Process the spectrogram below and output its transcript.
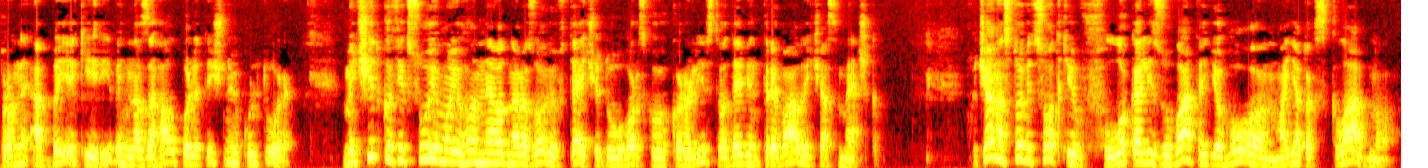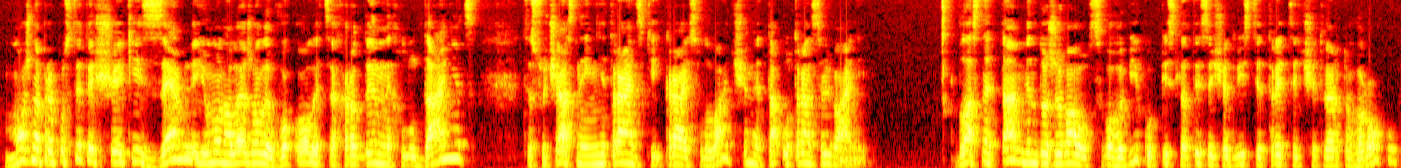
про неабиякий рівень на загал політичної культури. Ми чітко фіксуємо його неодноразові втечі до Угорського королівства, де він тривалий час мешкав. Хоча на 100% локалізувати його маєток складно, можна припустити, що якісь землі йому належали в околицях родинних Луданіць, це сучасний Нітранський край Словаччини та у Трансильванії. Власне, там він доживав свого віку після 1234 року,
